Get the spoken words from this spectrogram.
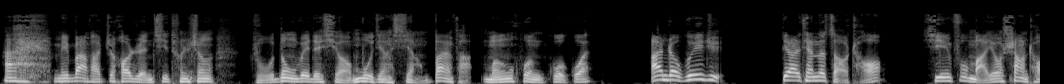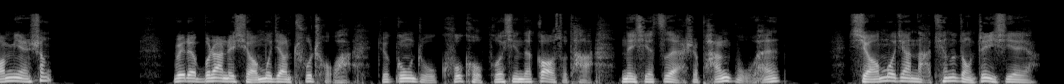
唉，没办法，只好忍气吞声，主动为这小木匠想办法蒙混过关。按照规矩，第二天的早朝，新驸马要上朝面圣。为了不让这小木匠出丑啊，这公主苦口婆心的告诉他那些字啊是盘古文。小木匠哪听得懂这些呀？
